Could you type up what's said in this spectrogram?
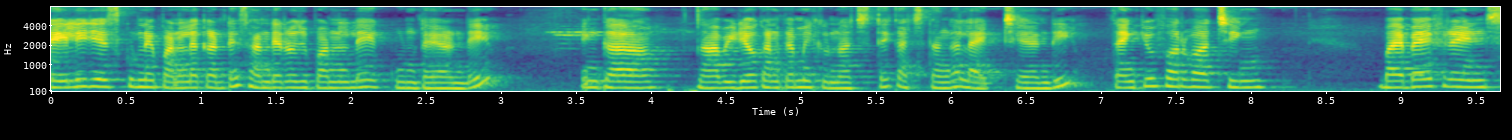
డైలీ చేసుకునే పనుల కంటే సండే రోజు పనులే ఎక్కువ ఉంటాయండి. ఇంకా నా వీడియో కనుక మీకు నచ్చితే ఖచ్చితంగా లైక్ చేయండి. Thank you for watching bye bye friends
